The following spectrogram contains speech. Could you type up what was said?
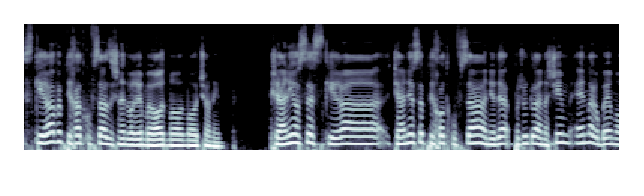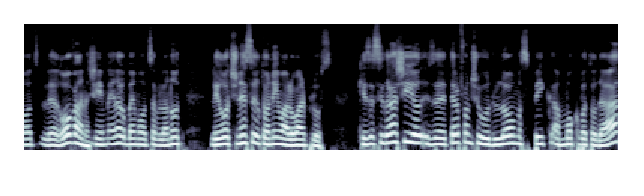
סקירה ופתיחת קופסה זה שני דברים מאוד מאוד מאוד שונים. כשאני עושה סקירה, כשאני עושה פתיחות קופסה, אני יודע, פשוט לאנשים אין הרבה מאוד, לרוב האנשים אין הרבה מאוד סבלנות לראות שני סרטונים על וואן פלוס. כי זו סדרה שהיא, זה טלפון שהוא עוד לא מספיק עמוק בתודעה,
